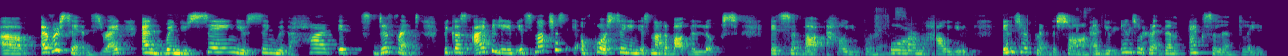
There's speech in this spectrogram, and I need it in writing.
um, ever since, right? And when you sing, you sing with the heart. It's different because I believe it's not just, of course, singing is not about the looks it's about how you yes perform, how you interpret the song, and you interpret them excellently.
